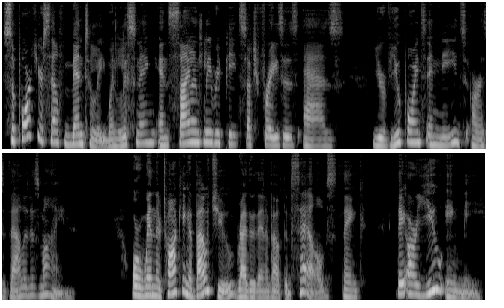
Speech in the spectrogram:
Support yourself mentally when listening and silently repeat such phrases as, Your viewpoints and needs are as valid as mine. Or when they're talking about you rather than about themselves, think, They are you-ing me,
